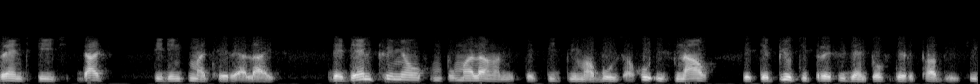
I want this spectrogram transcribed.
rent each. That didn't materialize. The then Premier of Mpumalanga, Mr. DD Mabuza, who is now the Deputy President of the Republic, he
